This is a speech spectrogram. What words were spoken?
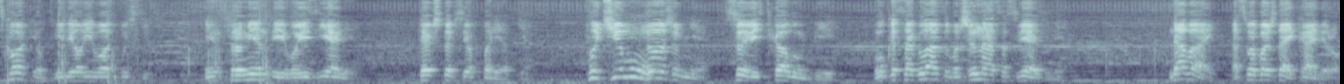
Скофилд велел его отпустить. Инструменты его изъяли. Так что все в порядке. Почему? Тоже мне совесть Колумбии. У Косоглазого жена со связями. Давай, освобождай камеру.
